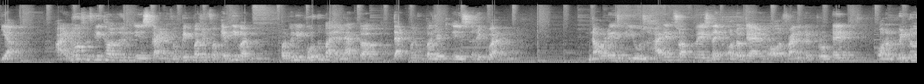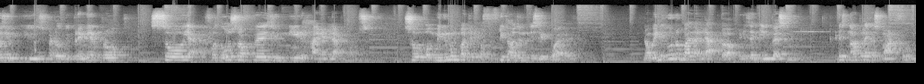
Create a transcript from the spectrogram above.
Yeah, I know 50,000 is kind of a big budget for everyone but when you go to buy a laptop, that much budget is a requirement. Nowadays we use high-end softwares like AutoCAD or Final Cut Pro 10 or on Windows you use Adobe Premiere Pro. So yeah, for those softwares you need high-end laptops. So a minimum budget of 50,000 is required. Now when you go to buy a laptop, it is an investment. It is not like a smartphone.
